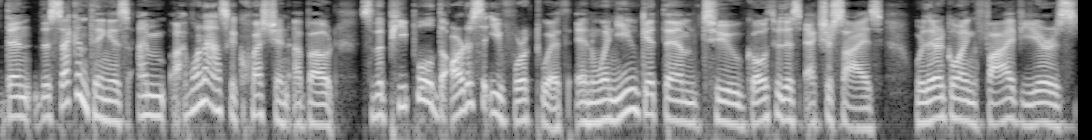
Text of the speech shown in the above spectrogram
then the second thing is I'm I want to ask a question about so the people the artists that you've worked with and when you get them to go through this exercise where they're going five years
